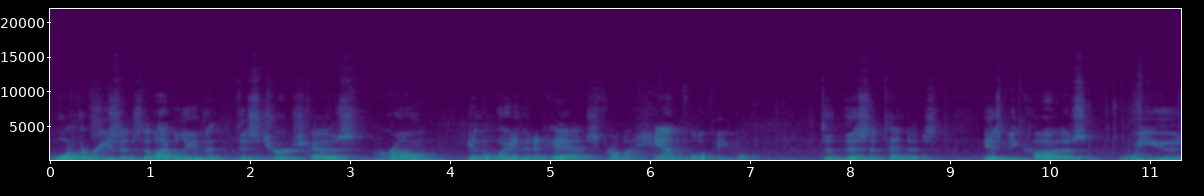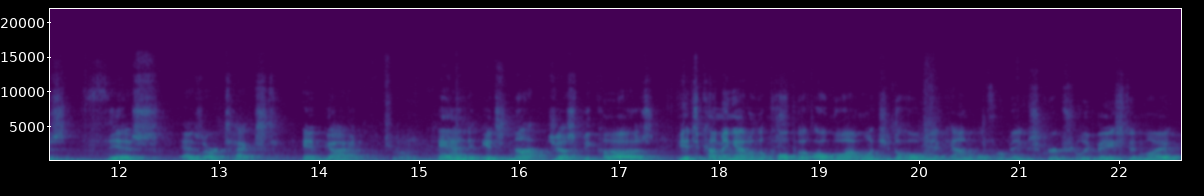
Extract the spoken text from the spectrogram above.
One of the reasons that I believe that this church has grown in the way that it has, from a handful of people to this attendance, is because we use this as our text and guide. That's right. And it's not just because it's coming out of the pulpit, although I want you to hold me accountable for being scripturally based in my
